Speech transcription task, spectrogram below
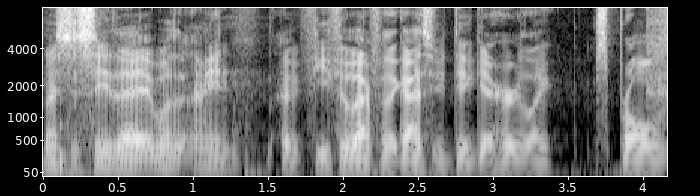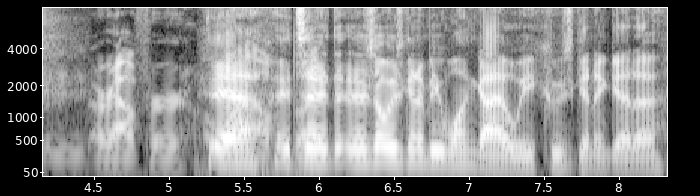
Nice to see that it wasn't. I mean, if you feel bad for the guys who did get hurt, like Sproles and are out for a yeah, while. it's a, there's always going to be one guy a week who's going to get a,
